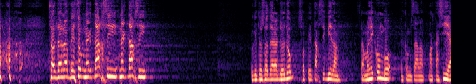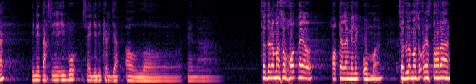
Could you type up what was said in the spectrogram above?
saudara besok naik taksi, naik taksi. Begitu saudara duduk, sopir taksi bilang, Assalamualaikum bu, Waalaikumsalam, makasih ya. Ini taksinya ibu, saya jadi kerja. Allah, enak. Saudara masuk hotel, hotelnya milik umat. Saudara masuk restoran,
